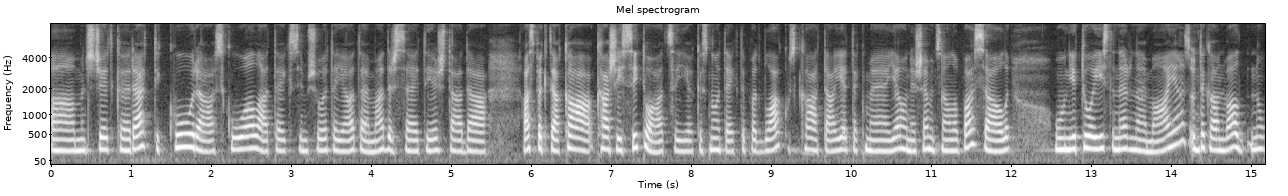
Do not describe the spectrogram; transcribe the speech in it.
man šķiet, ka reti kurā skolā teiksim, šo te jautājumu adresē tieši tādā aspektā, kā, kā šī situācija, kas notiek tepat blakus, kā tā ietekmē jauniešu emocionālo pasauli. Un, ja to īsti nerunāja mājās, un tā kā un vald, nu,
